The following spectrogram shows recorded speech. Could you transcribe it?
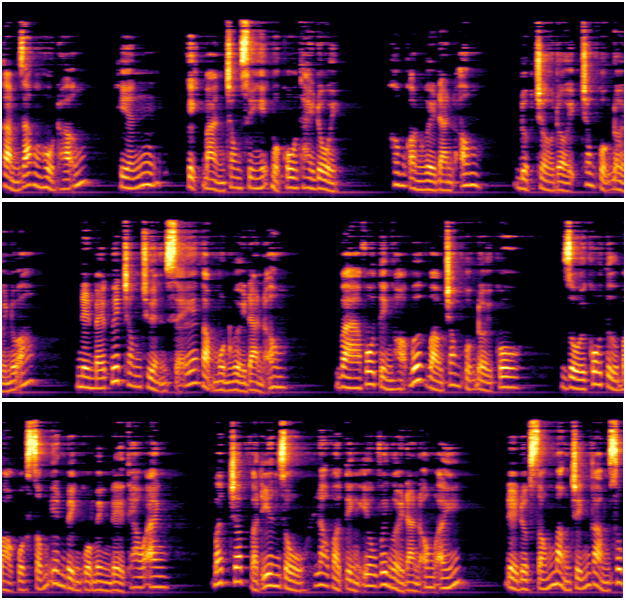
Cảm giác hụt hẫng khiến kịch bản trong suy nghĩ của cô thay đổi. Không còn người đàn ông được chờ đợi trong cuộc đời nữa, nên bé quyết trong chuyện sẽ gặp một người đàn ông và vô tình họ bước vào trong cuộc đời cô, rồi cô từ bỏ cuộc sống yên bình của mình để theo anh, bất chấp và điên rồ lao vào tình yêu với người đàn ông ấy, để được sống bằng chính cảm xúc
